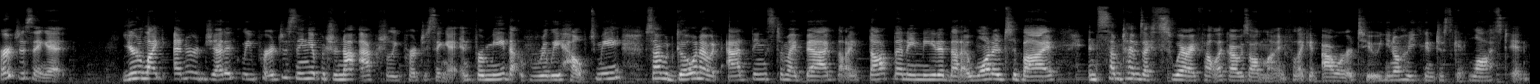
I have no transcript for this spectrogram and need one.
purchasing it. You're like energetically purchasing it, but you're not actually purchasing it. And for me, that really helped me. So I would go and I would add things to my bag that I thought that I needed, that I wanted to buy. And sometimes I swear I felt like I was online for like an hour or two. You know how you can just get lost in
